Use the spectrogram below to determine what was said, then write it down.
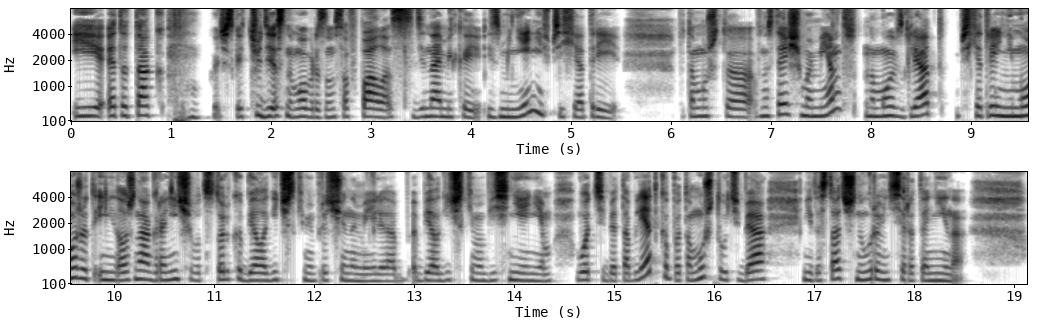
И это так, хочу сказать, чудесным образом совпало с динамикой изменений в психиатрии, потому что в настоящий момент, на мой взгляд, психиатрия не может и не должна ограничиваться только биологическими причинами или биологическим объяснением. Вот тебе таблетка, потому что у тебя недостаточный уровень серотонина.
